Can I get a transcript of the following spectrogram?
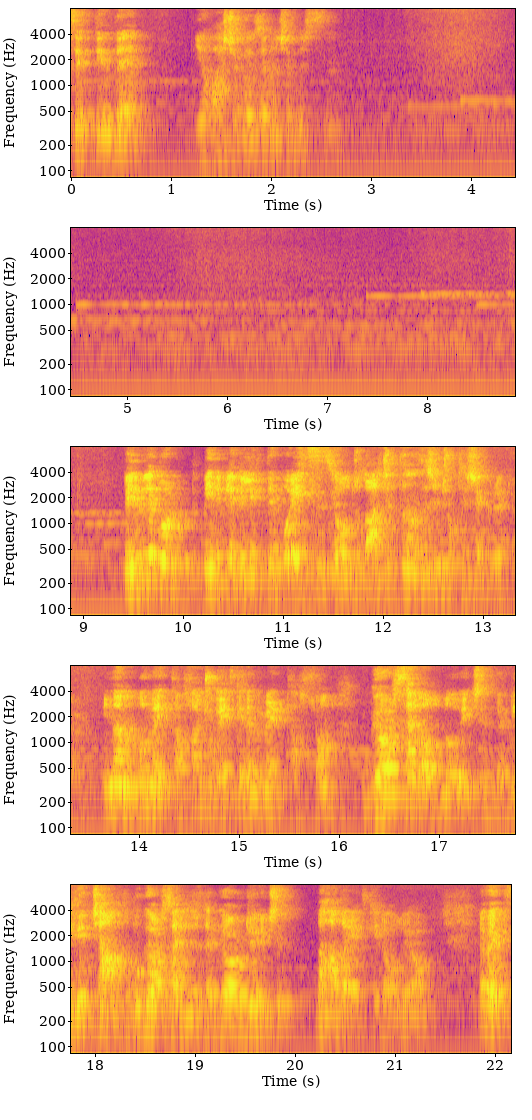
Hissettiğinde yavaşça gözlerini açabilirsin. Benimle bu, benimle birlikte bu eşsiz yolculuğa çıktığınız için çok teşekkür ediyorum. İnanın bu meditasyon çok etkili bir meditasyon. Görsel olduğu için ve bilinçaltı bu görselleri de gördüğü için daha da etkili oluyor. Evet,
